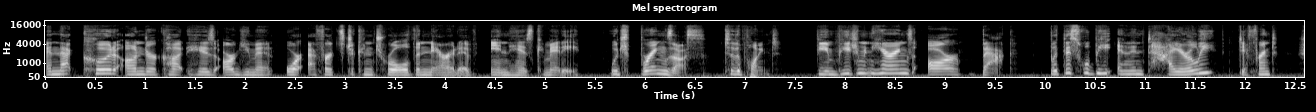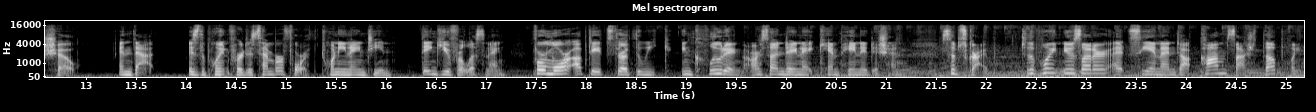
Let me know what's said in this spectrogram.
and that could undercut his argument or efforts to control the narrative in his committee. Which brings us to the point. The impeachment hearings are back, but this will be an entirely different show. And that is the point for December 4th, 2019. Thank you for listening. For more updates throughout the week, including our Sunday night campaign edition, subscribe to the Point newsletter at cnn.com slash the point.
